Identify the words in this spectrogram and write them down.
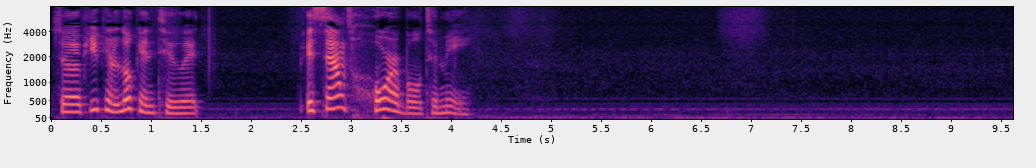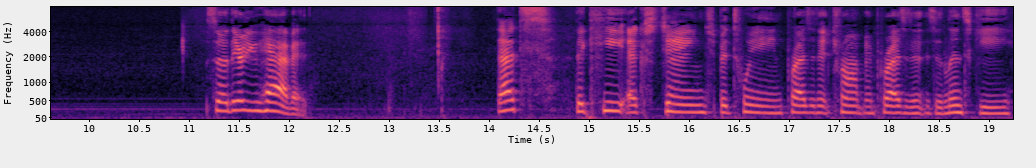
So, if you can look into it, it sounds horrible to me. So there you have it. That's the key exchange between President Trump and President Zelensky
